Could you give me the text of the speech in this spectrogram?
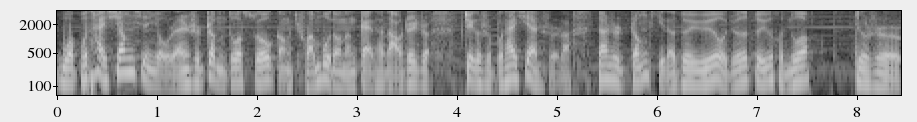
我不太相信有人是这么多所有梗全部都能 get 到，这是这个是不太现实的。但是整体的，对于我觉得对于很多就是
